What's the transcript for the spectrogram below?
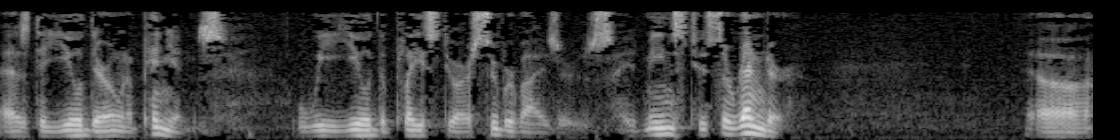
as to yield their own opinions. We yield the place to our supervisors. It means to surrender. Uh,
